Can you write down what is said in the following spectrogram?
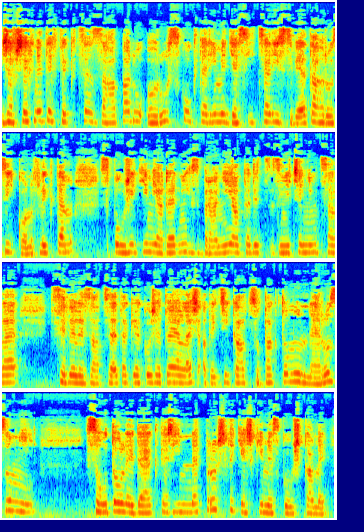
že všechny ty fikce západu o Rusku, kterými děsí celý svět a hrozí konfliktem s použitím jaderných zbraní a tedy zničením celé civilizace, tak jako, že to je lež. A teď říká, co pak tomu nerozumí? Jsou to lidé, kteří neprošli těžkými zkouškami,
